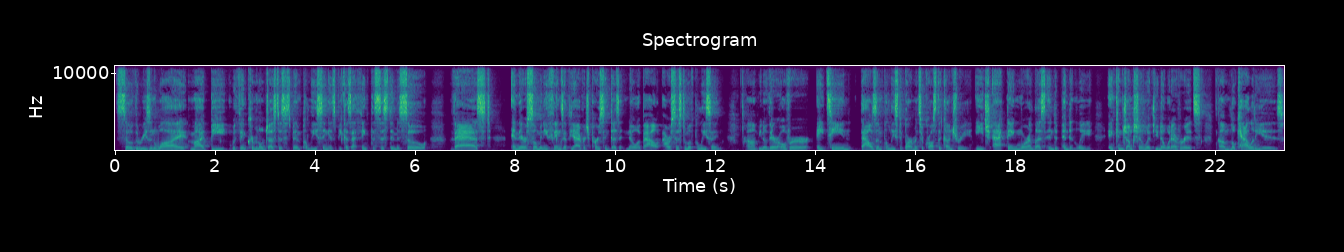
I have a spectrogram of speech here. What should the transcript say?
So the reason why my beat within criminal justice has been policing is because I think the system is so vast and there are so many things that the average person doesn't know about our system of policing. Um, you know, there are over 18,000 police departments across the country, each acting more or less independently in conjunction with, you know, whatever its um, locality is,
